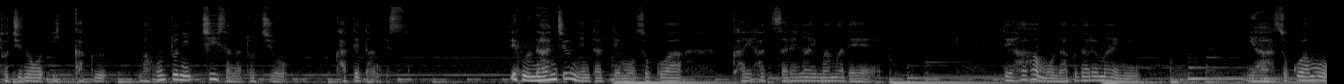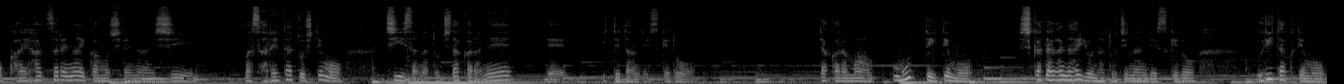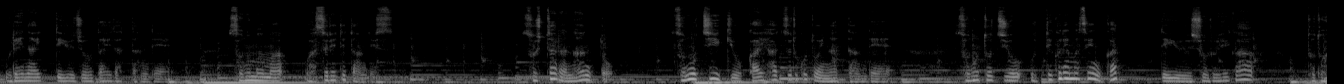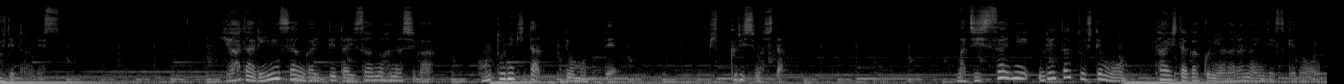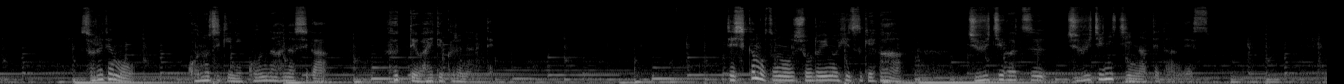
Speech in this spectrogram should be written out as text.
土地の一角、まあ、本当に小さな土地を買ってたんです。でも何十年経ってもそこは開発されないままでで母も亡くなる前にいやそこはもう開発されないかもしれないし、まあ、されたとしても小さな土地だからねって言ってたんですけどだからまあ持っていても仕方がないような土地なんですけど売りたくても売れないっていう状態だったんでそのまま忘れてたんです。そしたらなんとその地域を開発することになったんでその土地を売ってくれませんかっていう書類が届いてたんです。やだリンさんが言ってた遺産の話が本当に来たって思ってびっくりしました。まあ実際に売れたとしても大した額にはならないんですけどそれでもこの時期にこんな話が降って湧いてくるなんて。でしかもその書類の日付が11月11日になってたんです。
